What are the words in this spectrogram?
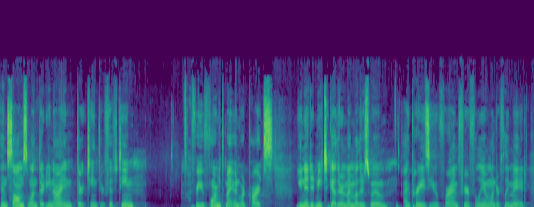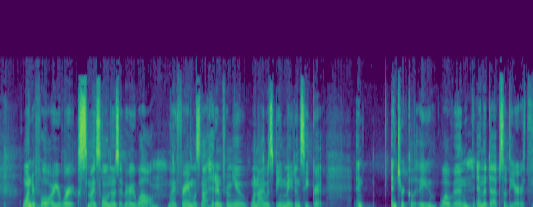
In Psalms 139, 13 through 15, for you formed my inward parts, you knitted me together in my mother's womb. I praise you, for I am fearfully and wonderfully made. Wonderful are your works, my soul knows it very well. My frame was not hidden from you when I was being made in secret, and intricately woven in the depths of the earth.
